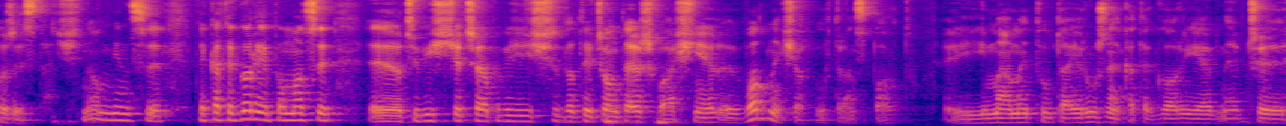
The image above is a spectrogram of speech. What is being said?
korzystać. No więc e, te kategorie pomocy e, oczywiście trzeba powiedzieć dotyczą też właśnie wodnych środków transportu. I mamy tutaj różne kategorie, czy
